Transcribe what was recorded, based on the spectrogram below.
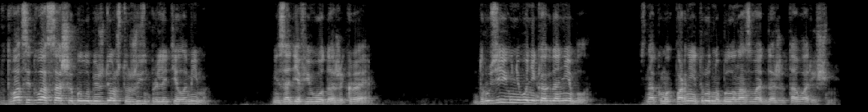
В 22 Саша был убежден, что жизнь пролетела мимо, не задев его даже краем. Друзей у него никогда не было. Знакомых парней трудно было назвать даже товарищами.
